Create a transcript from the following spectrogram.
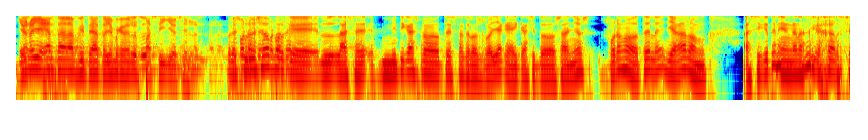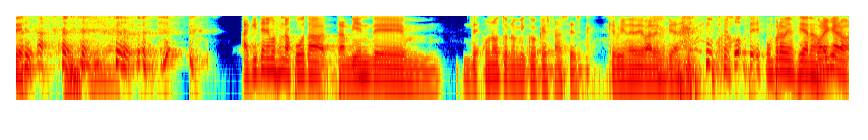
Yo no llegué a entrar al anfiteatro, yo me quedé en los pasillos y en las salas. Pero es curioso porque las eh, míticas protestas de los Goya, que hay casi todos los años, fueron al hotel, ¿eh? llegaron. Así que tenían ganas de quejarse. Aquí tenemos una cuota también de, de un autonómico que es Francesc, que viene de Valencia. Un provinciano. Porque claro,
